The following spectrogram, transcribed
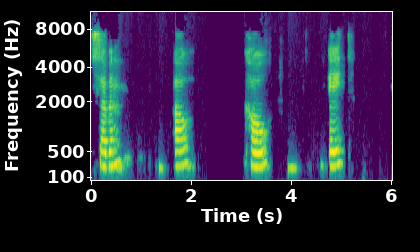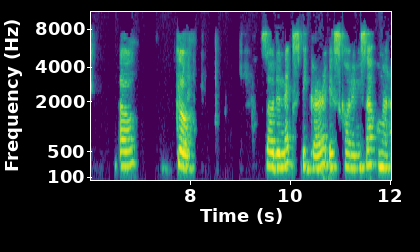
Seven, out, cow eight, oh, go. So the next speaker is Khairunisa Komara.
